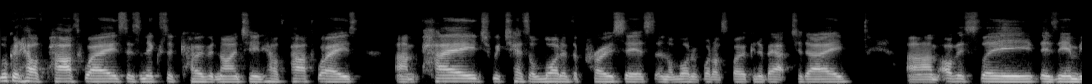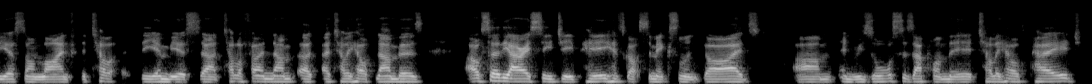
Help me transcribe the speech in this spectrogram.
look at health pathways. There's an Exit COVID 19 health pathways um, page, which has a lot of the process and a lot of what I've spoken about today. Um, obviously, there's the MBS online for the, tele, the MBS uh, telephone num- uh, uh, telehealth numbers. Also, the RACGP has got some excellent guides um, and resources up on their telehealth page.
